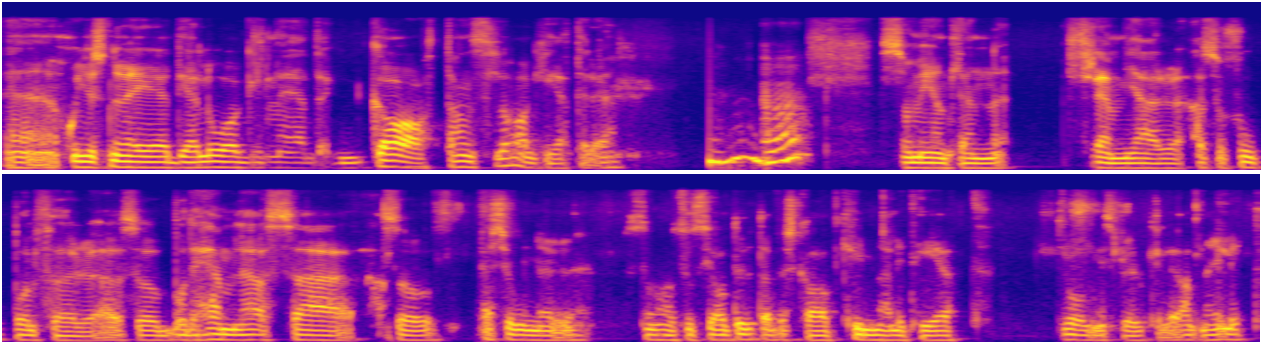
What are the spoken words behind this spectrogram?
Eh, och just nu är jag i dialog med Gatans lag, heter det. Ja. Som egentligen främjar alltså, fotboll för alltså, både hemlösa, alltså, personer som har socialt utanförskap, kriminalitet, drogmissbruk eller allt möjligt.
